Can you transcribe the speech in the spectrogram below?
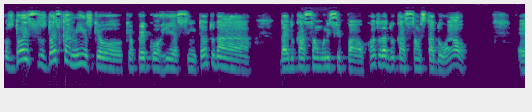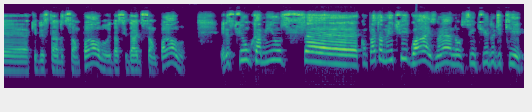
os, dois, os dois caminhos que eu, que eu percorri, assim, tanto da, da educação municipal quanto da educação estadual, é, aqui do estado de São Paulo e da cidade de São Paulo, eles tinham caminhos é, completamente iguais, né? no sentido de que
